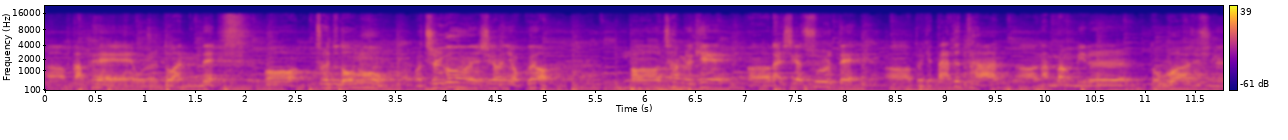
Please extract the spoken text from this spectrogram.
어, 카페에 오늘 또 왔는데 어, 저희도 너무 어, 즐거운 시간이었고요. 어, 참 이렇게 어, 날씨가 추울 때 어, 또 이렇게 따뜻한 어, 난방비를 또 모아주시는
